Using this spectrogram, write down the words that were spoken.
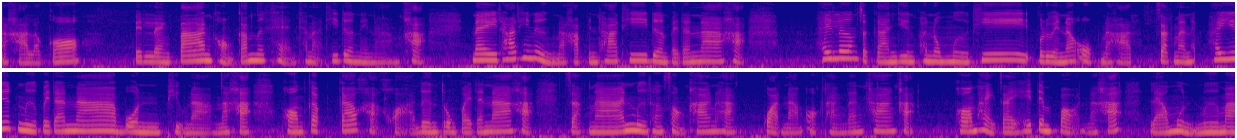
นะคะ แล้วก็ เป็นแรงต้านของกล้ามเนื้อแขนขณะที่เดินในน้ำค่ะ ในท่าที่1นนะคะเป็นท่าที่เดินไปด้านหน้าค่ะ ให้เริ่มจากการยืนพนมมือที่บริเวณหน้าอกนะคะ จากนั้นให้ยืดมือไปด้านหน้าบนผิวน้ำนะคะ พร้อมกับก้าวขาขวาเดินตรงไปด้านหน้าค่ะ จากนั้นมือทั้งสองข้างนะคะ กวาดน้ำออกทางด้านข้างค่ะ พร้อมหายใจให้เต็มปอดนะคะ แล้วหมุนมือมา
